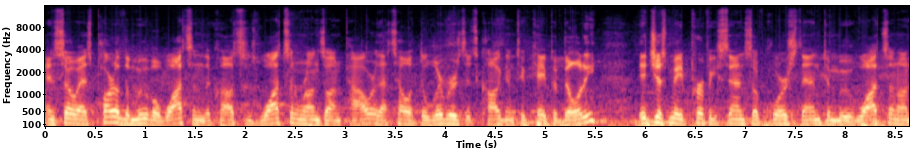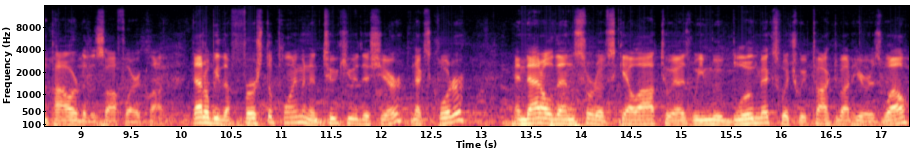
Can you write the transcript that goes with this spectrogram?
And so, as part of the move of Watson to the cloud, since Watson runs on Power, that's how it delivers its cognitive capability. It just made perfect sense, of course, then to move Watson on Power to the SoftLayer cloud. That'll be the first deployment in 2Q this year, next quarter. And that'll then sort of scale out to as we move Bluemix, which we've talked about here as well.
